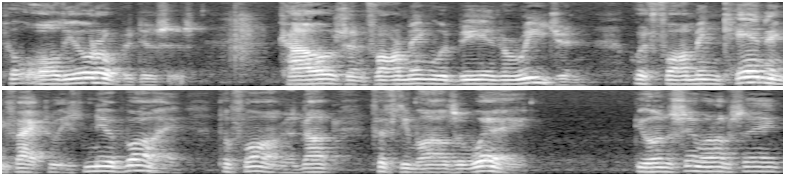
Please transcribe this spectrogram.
to all the auto producers. Cows and farming would be in a region with farming canning factories nearby. The farm not 50 miles away. Do you understand what I'm saying?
